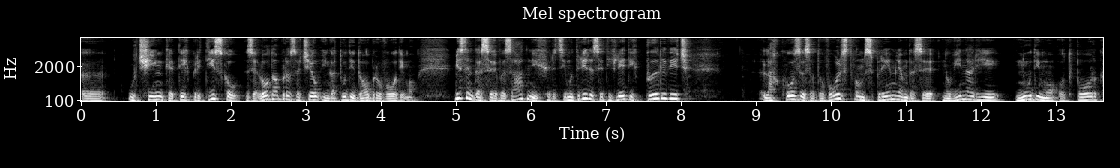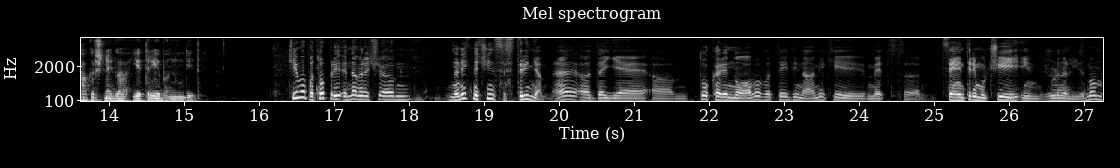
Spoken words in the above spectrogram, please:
uh, učinke teh pritiskov zelo dobro začel in ga tudi dobro vodimo. Mislim, da se je v zadnjih, recimo, 30 letih prvič lahko z zadovoljstvom spremljam, da se novinarji nudimo odpor, kakršnega je treba nuditi. Če imamo pa to, pri, namreč um, na nek način se strinjam, ne, da je um, to, kar je novo v tej dinamiki med uh, centri moči in žurnalizmom,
